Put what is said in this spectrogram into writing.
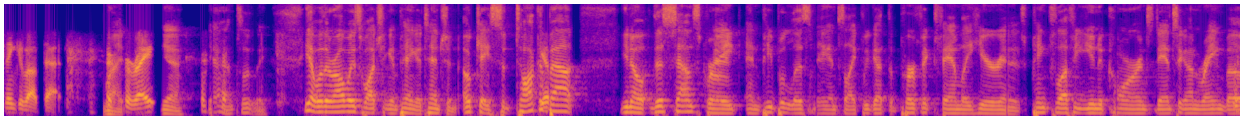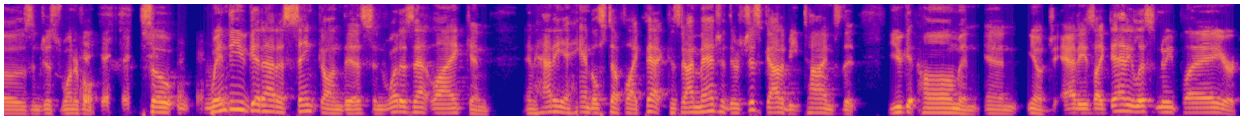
think about that. Right. right? Yeah. Yeah, absolutely. Yeah, well they're always watching and paying attention. Okay, so talk yep. about you know, this sounds great, and people listening, it's like we've got the perfect family here, and it's pink fluffy unicorns dancing on rainbows, and just wonderful. so, when do you get out of sync on this, and what is that like, and and how do you handle stuff like that? Because I imagine there's just got to be times that you get home and and you know, Addie's like, "Daddy, listen to me play," or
